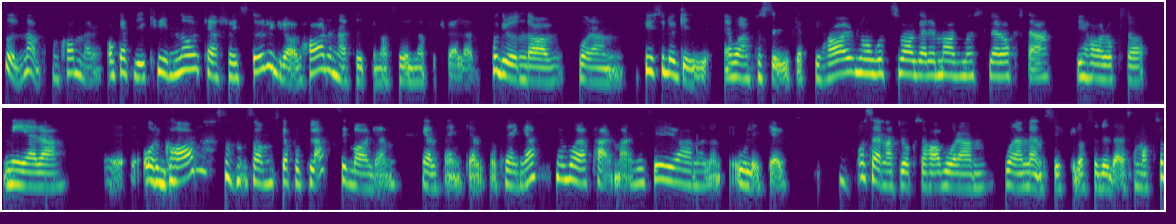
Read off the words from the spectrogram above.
svullnad som kommer. Och att vi kvinnor kanske i större grad har den här typen av svullnad på kvällen på grund av vår fysiologi, eh, vår fysik. Att vi har något svagare magmuskler ofta. Vi har också mera eh, organ som, som ska få plats i magen helt enkelt och trängas med våra tarmar. Vi ser ju annorlunda, olika ut. Och sen att vi också har våran, våran menscykel och så vidare som också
